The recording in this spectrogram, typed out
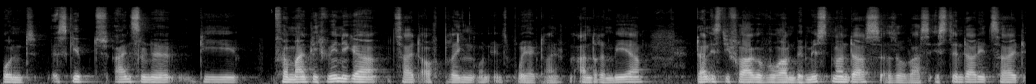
Und es gibt Einzelne, die vermeintlich weniger Zeit aufbringen und ins Projekt rein, andere mehr. Dann ist die Frage, woran bemisst man das? Also was ist denn da die Zeit?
